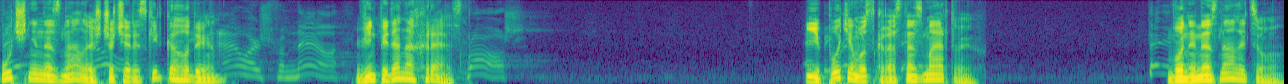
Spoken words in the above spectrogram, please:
Учні не знали, що через кілька годин він піде на хрест і потім воскресне з мертвих. Вони не знали цього.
